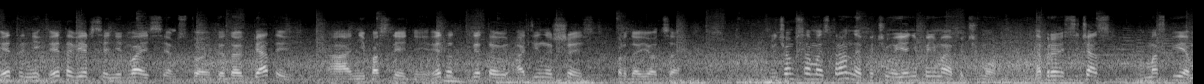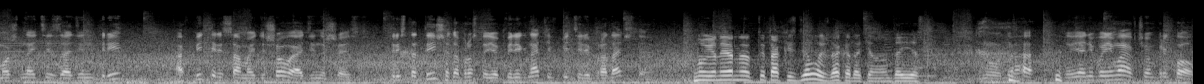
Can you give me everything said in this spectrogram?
это не, эта версия не 2,7 стоит, это пятый, а не последний. Этот где-то 1.6 продается. Причем самое странное, почему, я не понимаю почему. Например, сейчас в Москве можно найти за 1.3, а в Питере самая дешевая 1.6. 300 тысяч, это просто ее перегнать и в Питере продать, что ли? Ну, я, наверное, ты так и сделаешь, да, когда тебе надоест. Ну да, но я не понимаю, в чем прикол.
